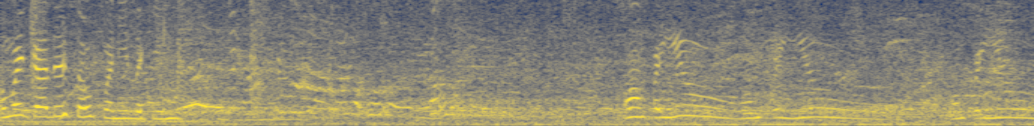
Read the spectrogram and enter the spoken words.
Oh my god, they're so funny looking. One for you, one for you, one for you.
